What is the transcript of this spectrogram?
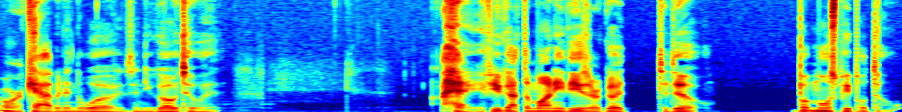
or a cabin in the woods and you go to it. Hey, if you got the money, these are good to do. But most people don't.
